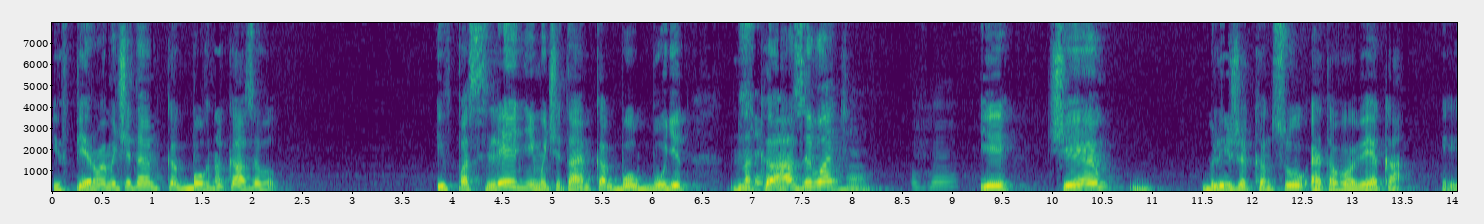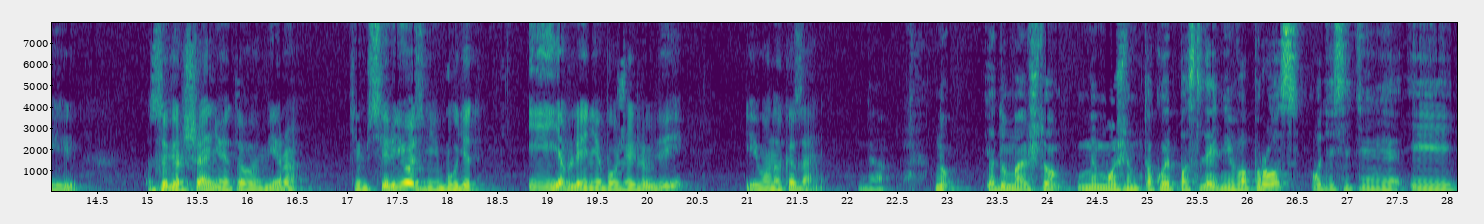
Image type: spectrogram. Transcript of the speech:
и в первой мы читаем, как Бог наказывал, и в последней мы читаем, как Бог будет. И чем ближе к концу этого века и завершению этого мира, тем серьезнее будет и явление Божьей любви, и его наказание. Да. Ну, я думаю, что мы можем такой последний вопрос о десятине и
